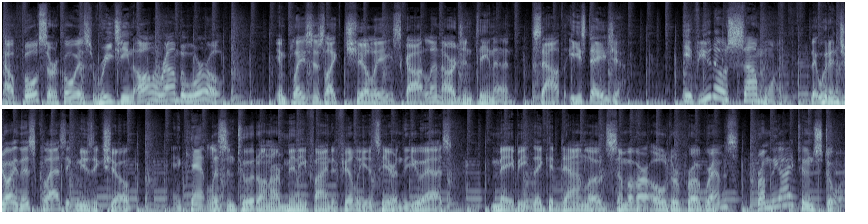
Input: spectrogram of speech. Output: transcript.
how Full Circle is reaching all around the world in places like Chile, Scotland, Argentina, and Southeast Asia. If you know someone that would enjoy this classic music show and can't listen to it on our many fine affiliates here in the U.S., maybe they could download some of our older programs from the iTunes Store.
